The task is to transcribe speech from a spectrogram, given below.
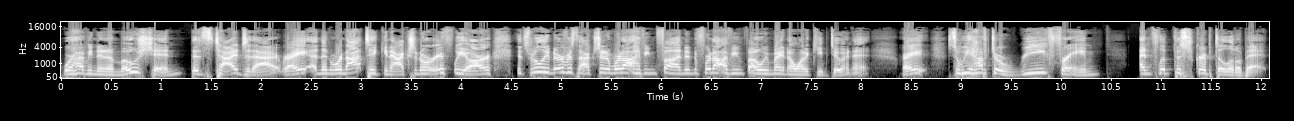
we're having an emotion that's tied to that, right? And then we're not taking action, or if we are, it's really nervous action and we're not having fun. And if we're not having fun, we might not want to keep doing it, right? So we have to reframe and flip the script a little bit.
